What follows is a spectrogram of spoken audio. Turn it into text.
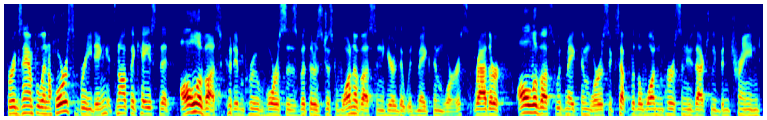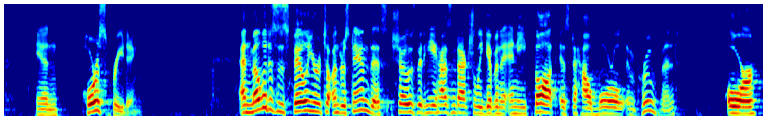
For example, in horse breeding, it's not the case that all of us could improve horses, but there's just one of us in here that would make them worse. Rather, all of us would make them worse except for the one person who's actually been trained in horse breeding. And Meletus's failure to understand this shows that he hasn't actually given any thought as to how moral improvement or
